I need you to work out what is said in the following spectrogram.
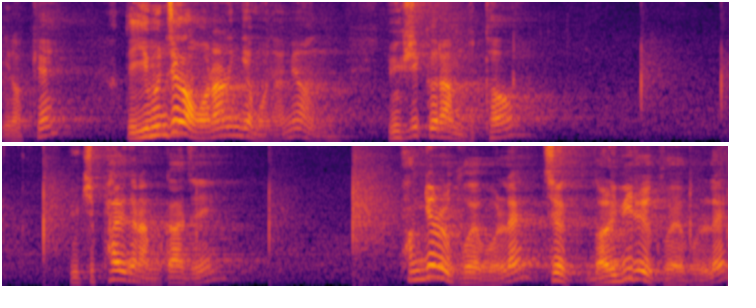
이렇게. 근데 이 문제가 원하는 게 뭐냐면 60g부터 68g까지 확률을 구해볼래? 즉 넓이를 구해볼래?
